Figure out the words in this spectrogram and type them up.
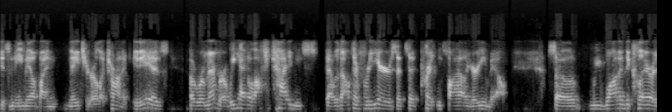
is an email by nature electronic? It is, but remember, we had a lot of guidance that was out there for years that said print and file your email. So we want to declare a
